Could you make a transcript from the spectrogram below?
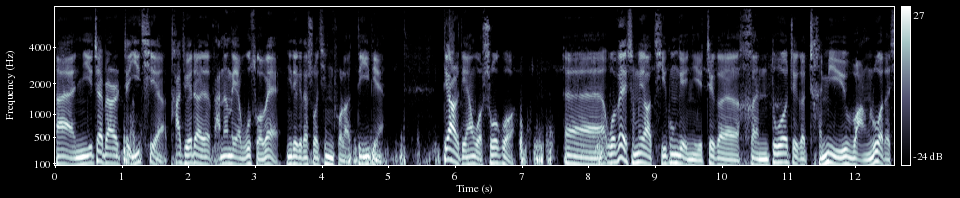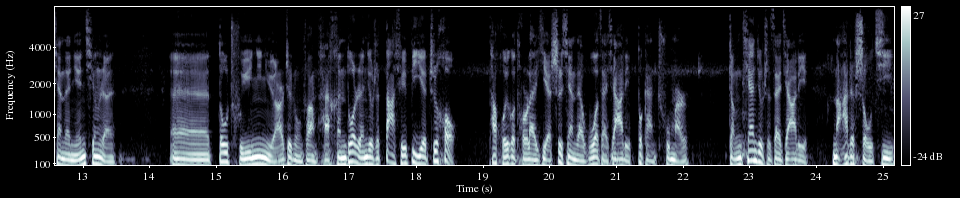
哎，你这边这一切他觉着反正那也无所谓，你得给他说清楚了。第一点，第二点我说过，呃，我为什么要提供给你这个很多这个沉迷于网络的现在年轻人？呃，都处于你女儿这种状态。很多人就是大学毕业之后，他回过头来也是现在窝在家里不敢出门，整天就是在家里拿着手机，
